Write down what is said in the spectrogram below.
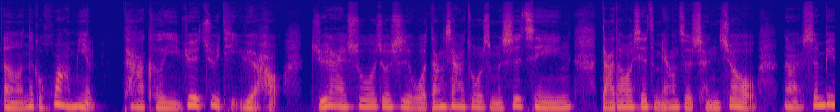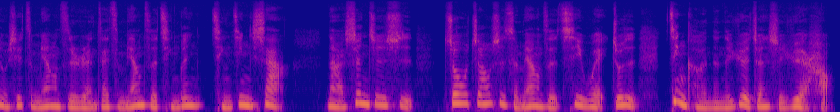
呃，那个画面它可以越具体越好。举例来说，就是我当下做了什么事情，达到一些怎么样子的成就，那身边有些怎么样子的人，在怎么样子的情跟情境下。那甚至是周遭是怎么样子的气味，就是尽可能的越真实越好。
